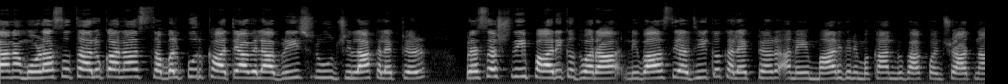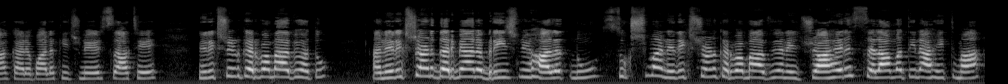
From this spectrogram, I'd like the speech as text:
જિલ્લાના મોડાસા તાલુકાના સબલપુર ખાતે આવેલા બ્રિજનું જિલ્લા કલેક્ટર પ્રશસ્તી પારીક દ્વારા નિવાસી અધિક કલેક્ટર અને માર્ગ અને મકાન વિભાગ પંચાયતના કાર્યપાલક ઇજનેર સાથે નિરીક્ષણ કરવામાં આવ્યું હતું. આ નિરીક્ષણ દરમિયાન બ્રિજની હાલતનું સૂક્ષ્મ નિરીક્ષણ કરવામાં આવ્યું અને જાહેર સલામતીના હિતમાં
